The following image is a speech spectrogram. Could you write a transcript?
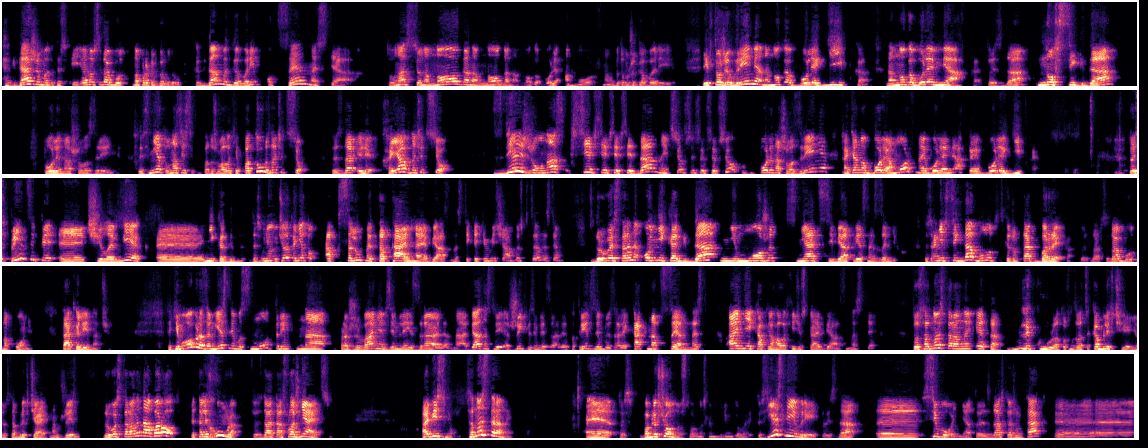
Когда же мы, то есть, и оно всегда будет напротив друг друга. Когда мы говорим о ценностях, то у нас все намного, намного, намного более аморфно. Мы об этом уже говорили. И в то же время намного более гибко, намного более мягко. То есть, да, но всегда в поле нашего зрения. То есть нет, у нас есть, потому что в Аллахе патур, значит все. То есть, да, или хаяв, значит все. Здесь же у нас все-все-все-все данные, все-все-все-все-все поле нашего зрения, хотя оно более аморфное, более мягкое, более гибкое. То есть, в принципе, э, человек э, никогда, то есть у, него, у человека нет абсолютной тотальной обязанности к этим вещам, то есть к ценностям. С другой стороны, он никогда не может снять с себя ответственность за них. То есть они всегда будут, скажем так, барека, то есть, да, всегда будут на фоне, так или иначе. Таким образом, если мы смотрим на проживание в земле Израиля, на обязанность жить в земле Израиля, репатрировать в землю Израиля как на ценность, а не как на галактической обязанности, то с одной стороны это лекула, то, что называется к облегчению, то есть облегчает нам жизнь. С другой стороны, наоборот, это лихумра, то есть да, это осложняется. Объясню. С одной стороны, э, то есть в облегченную сторону, если мы будем говорить. То есть если еврей, то есть да, сегодня, то есть, да, скажем так, э,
